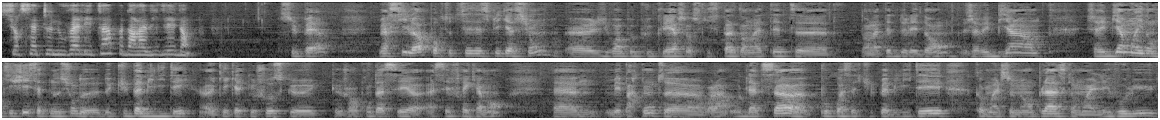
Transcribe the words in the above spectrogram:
sur cette nouvelle étape dans la vie de l'aidant. Super. Merci Laure pour toutes ces explications. Euh, j'y vois un peu plus clair sur ce qui se passe dans la tête, euh, dans la tête de l'aidant. J'avais bien, j'avais bien moins identifié cette notion de, culpabilité, qui est quelque chose que, que je rencontre assez, assez fréquemment. Euh, mais par contre, euh, voilà, au-delà de ça, euh, pourquoi cette culpabilité, comment elle se met en place, comment elle évolue,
